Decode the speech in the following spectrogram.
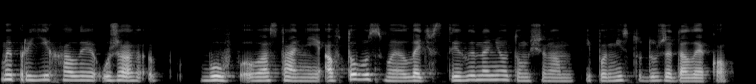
Ми приїхали, уже був останній автобус, ми ледь встигли на нього, тому що нам і по місту дуже далеко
